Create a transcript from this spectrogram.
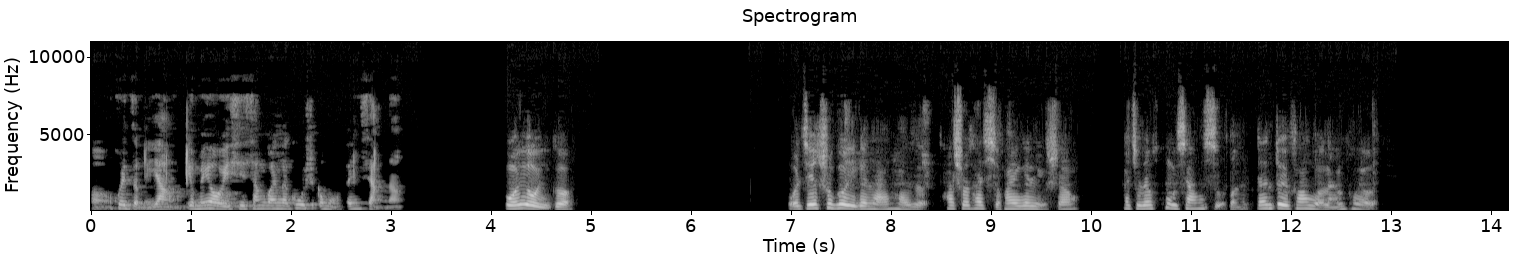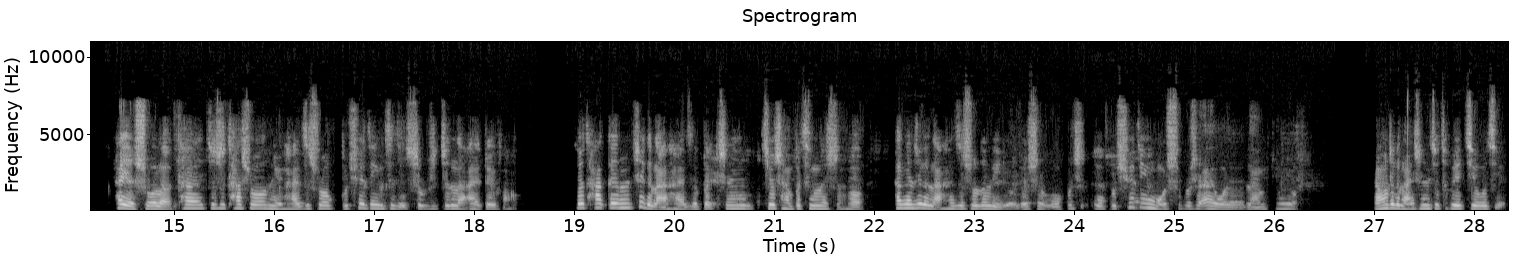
嗯、会怎么样？有没有一些相关的故事跟我们分享呢？我有一个，我接触过一个男孩子，他说他喜欢一个女生，他觉得互相喜欢，但对方有男朋友了。他也说了，他就是他说女孩子说不确定自己是不是真的爱对方，就他跟这个男孩子本身纠缠不清的时候，他跟这个男孩子说的理由就是我不知我不确定我是不是爱我的男朋友，然后这个男生就特别纠结，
